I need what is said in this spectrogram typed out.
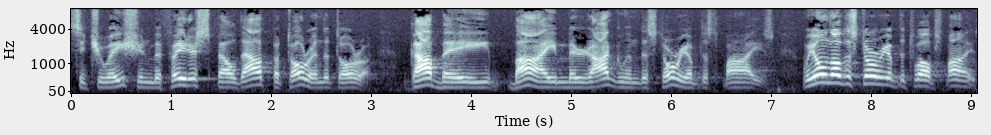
situation, Mephader spelled out Torah in the Torah. Gabe by Meraglim, the story of the spies. We all know the story of the 12 spies.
